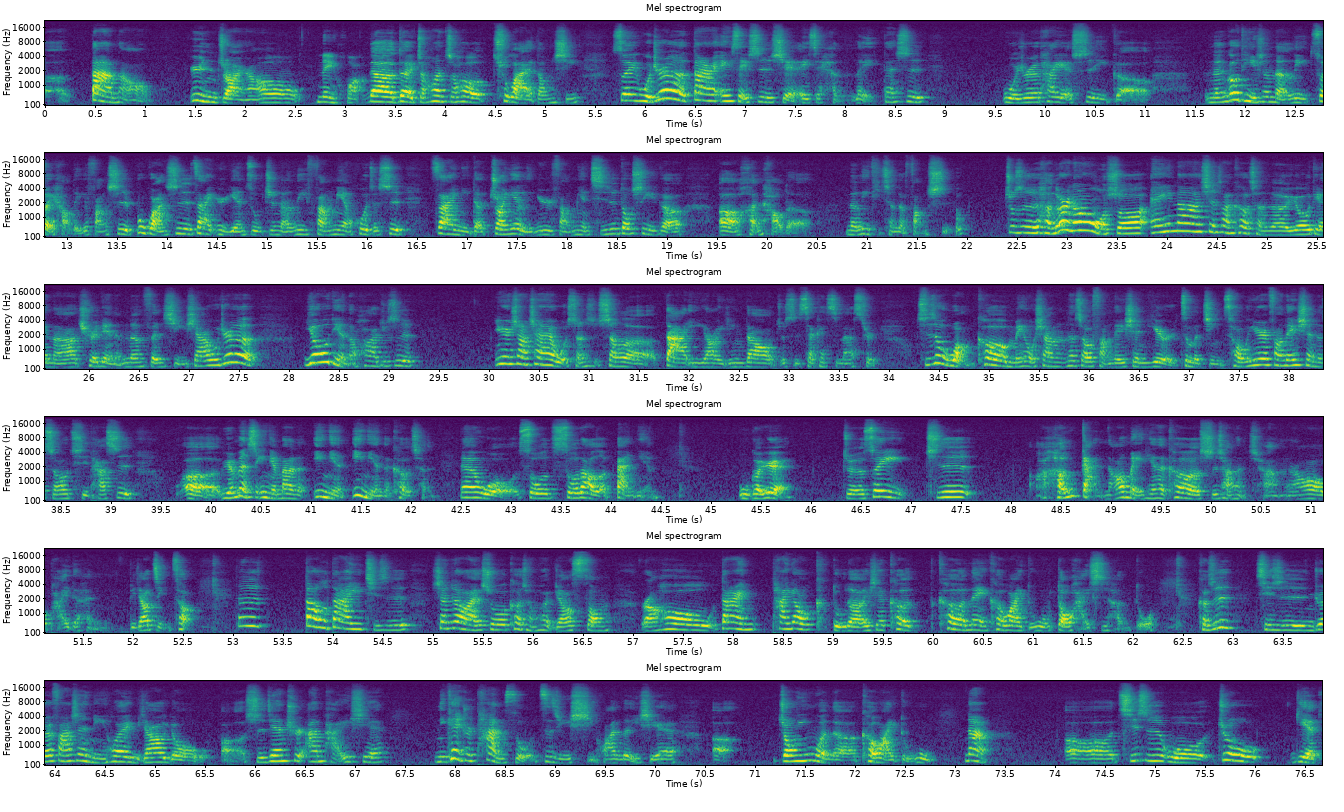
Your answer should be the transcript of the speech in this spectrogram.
大脑运转，然后内化，呃，对，转换之后出来的东西，所以我觉得，当然，A C 是写 A C 很累，但是我觉得它也是一个能够提升能力最好的一个方式，不管是在语言组织能力方面，或者是在你的专业领域方面，其实都是一个呃很好的能力提升的方式。就是很多人都问我说，哎，那线上课程的优点啊、缺点能不能分析一下？我觉得优点的话就是。因为像现在我升升了大一，啊已经到就是 second semester，其实网课没有像那时候 foundation year 这么紧凑。因为 foundation 的时候，其实它是，呃，原本是一年半的，一年一年的课程，但是我缩缩到了半年，五个月，就所以其实很赶，然后每天的课时长很长，然后排的很比较紧凑。但是到了大一，其实相较来说课程会比较松，然后当然他要读的一些课。课内课外读物都还是很多，可是其实你就会发现，你会比较有呃时间去安排一些，你可以去探索自己喜欢的一些呃中英文的课外读物。那呃，其实我就也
